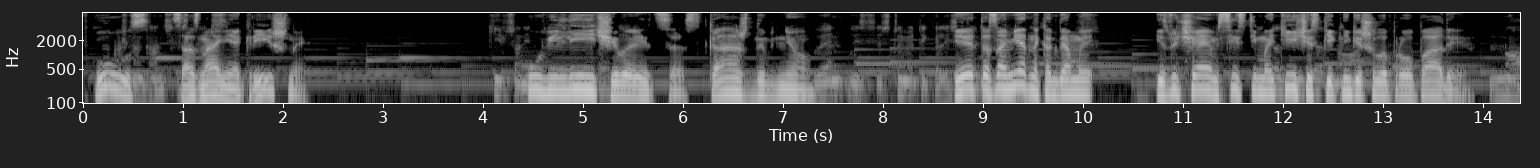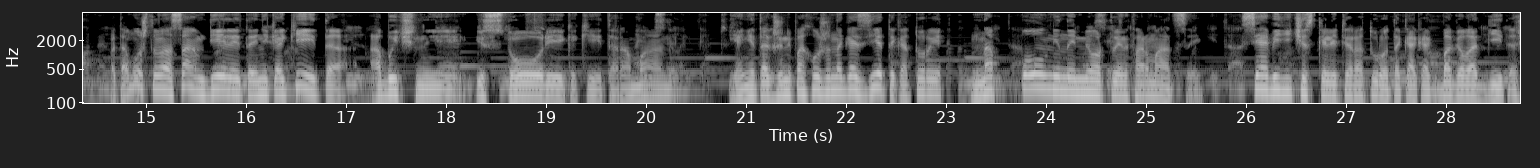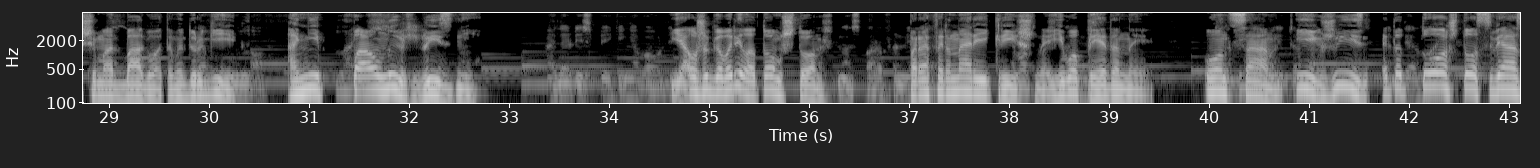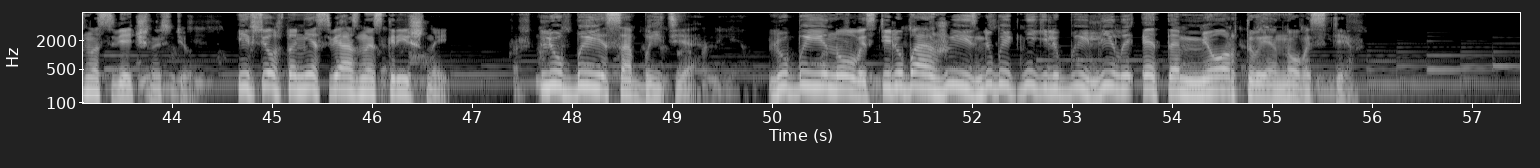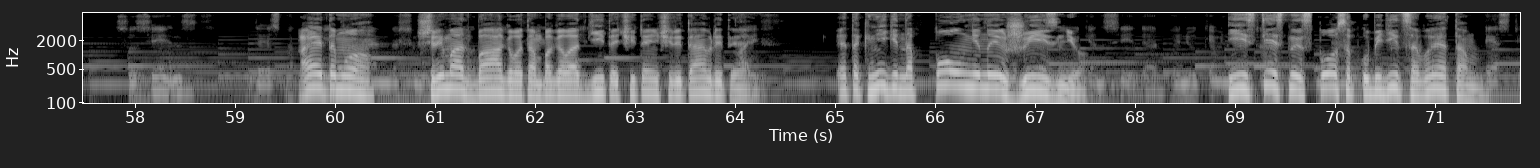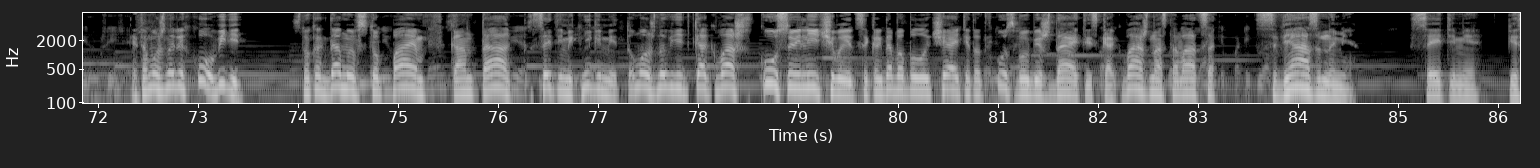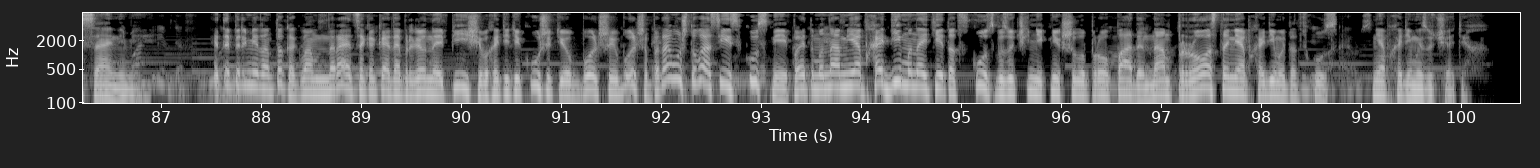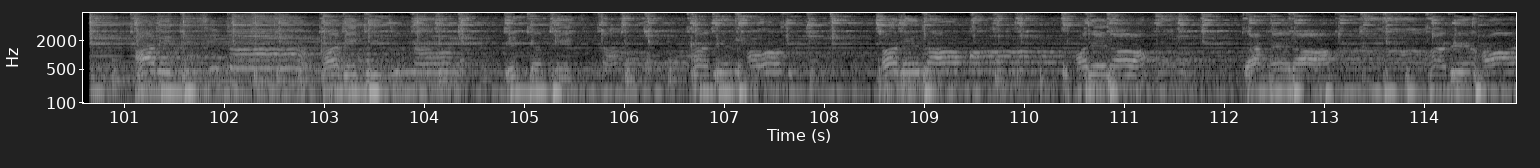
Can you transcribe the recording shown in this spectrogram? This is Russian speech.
Вкус сознания Кришны увеличивается с каждым днем. И это заметно, когда мы изучаем систематически книги Шилапраупады, потому что на самом деле это не какие-то обычные истории, какие-то романы. И они также не похожи на газеты, которые наполнены мертвой информацией. Вся ведическая литература, такая как Бхагавадгита, Шимад Бхагаватам и другие, они полны жизни. Я уже говорил о том, что парафернарии Кришны, его преданные, он сам их жизнь — это то, что связано с вечностью. И все, что не связано с Кришной. Любые события, любые новости, любая жизнь, любые книги, любые лилы — это мертвые новости. Поэтому Шримад Бхагаватам, Бхагавадгита, Читань Чаритамрита — это книги, наполненные жизнью. И естественный способ убедиться в этом — это можно легко увидеть, что когда мы вступаем в контакт с этими книгами, то можно увидеть, как ваш вкус увеличивается, когда вы получаете этот вкус, вы убеждаетесь, как важно оставаться связанными с этими писаниями. Это примерно то, как вам нравится какая-то определенная пища, вы хотите кушать ее больше и больше, потому что у вас есть вкус к ней, поэтому нам необходимо найти этот вкус в изучении книг Шилупраупады. Нам просто необходим этот вкус. Необходимо изучать их. Hare Rama, Rama Rama, Hare Hare.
